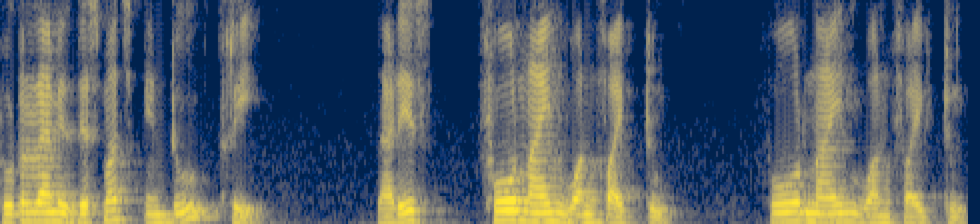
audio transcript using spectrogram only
total RAM is this much into 3 that is 49152 49152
